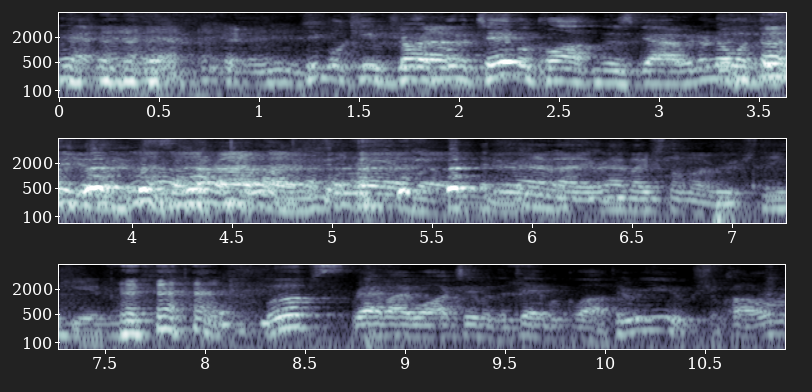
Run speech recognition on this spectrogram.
yeah. Yeah. People keep trying to put a tablecloth in this guy. We don't know what the deal is. Rabbi. It's rabbi. Rabbi, Rabbi Shlomo Arush. Thank you. Whoops. Rabbi walks in with a tablecloth. Who are you? Chicago.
